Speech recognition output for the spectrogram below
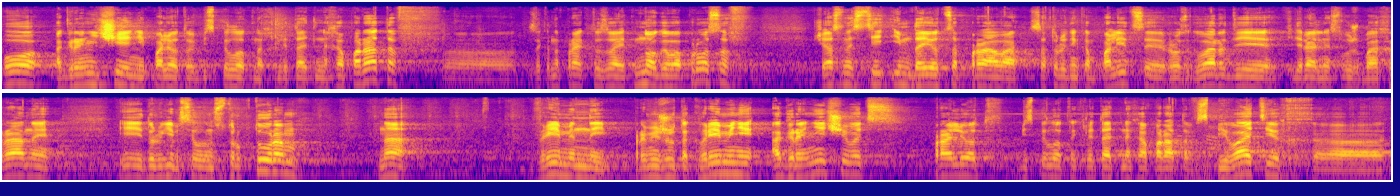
о ограничении полетов беспилотных летательных аппаратов. Э, законопроект вызывает много вопросов. В частности, им дается право сотрудникам полиции, Росгвардии, Федеральной службы охраны и другим силовым структурам на временный промежуток времени ограничивать пролет беспилотных летательных аппаратов, сбивать их э,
